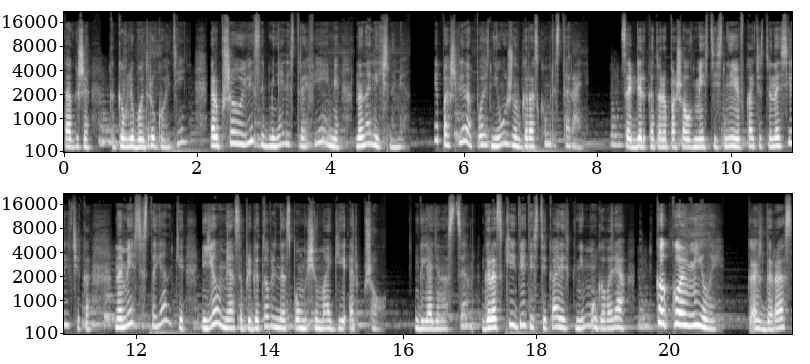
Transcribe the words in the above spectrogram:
Так же, как и в любой другой день, Эрпшоу и Лис обменялись трофеями на наличными и пошли на поздний ужин в городском ресторане. Сабир, который пошел вместе с ними в качестве носильщика, на месте стоянки ел мясо, приготовленное с помощью магии Эрпшоу. Глядя на сцену, городские дети стекались к нему, говоря «Какой милый!». Каждый раз,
